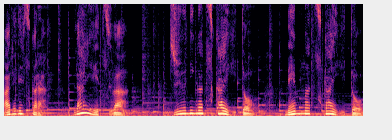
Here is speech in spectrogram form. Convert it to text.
あれですから来月は12月会議と年末会議と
